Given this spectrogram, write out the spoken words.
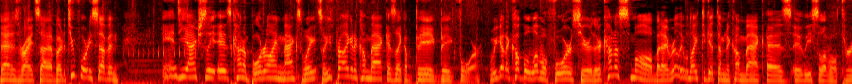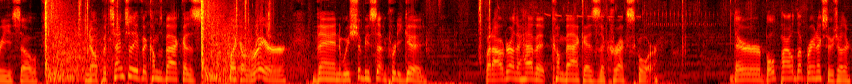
than his right side but a 247 and he actually is kind of borderline max weight, so he's probably going to come back as like a big, big four. We got a couple level fours here. They're kind of small, but I really would like to get them to come back as at least level three. So, you know, potentially if it comes back as like a rare, then we should be setting pretty good. But I would rather have it come back as the correct score. They're both piled up right next to each other.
